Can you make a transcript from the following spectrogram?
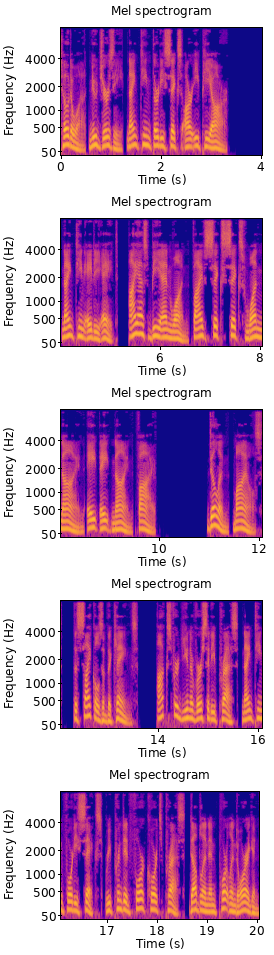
Totowa, New Jersey, 1936 REPR. 1988. ISBN 1-56619-889-5. Dillon, Myles. The Cycles of the Kings. Oxford University Press, 1946, reprinted 4 Courts Press, Dublin and Portland, Oregon,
